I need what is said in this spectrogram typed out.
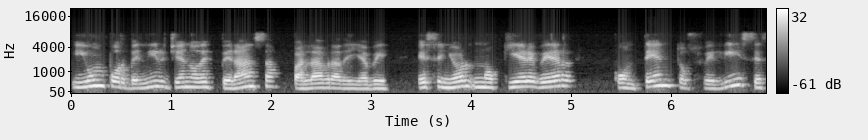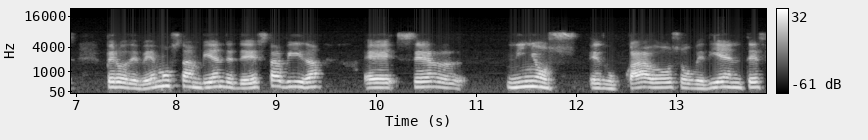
y un porvenir lleno de esperanza, palabra de Yahvé. El Señor no quiere ver contentos, felices, pero debemos también desde esta vida eh, ser niños educados, obedientes,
